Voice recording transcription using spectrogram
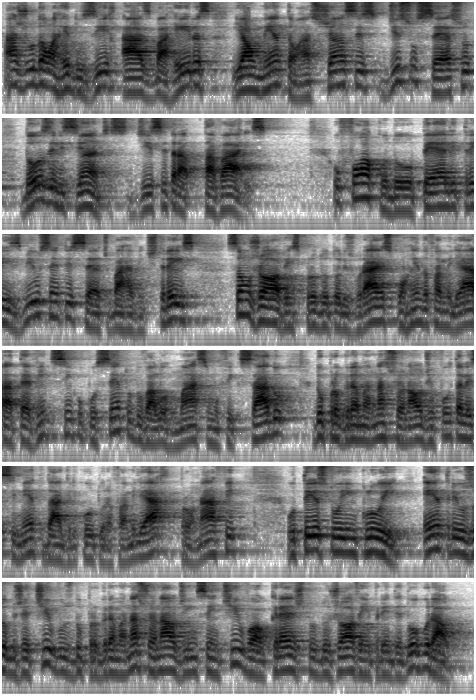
ajudam a reduzir as barreiras e aumentam as chances de sucesso dos iniciantes, disse Tavares. O foco do PL 3107-23 são jovens produtores rurais com renda familiar até 25% do valor máximo fixado do Programa Nacional de Fortalecimento da Agricultura Familiar, PRONAF. O texto inclui, entre os objetivos do Programa Nacional de Incentivo ao Crédito do Jovem Empreendedor Rural,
